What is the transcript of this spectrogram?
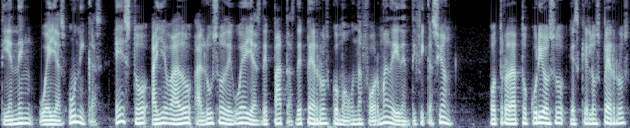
tienen huellas únicas. Esto ha llevado al uso de huellas de patas de perros como una forma de identificación. Otro dato curioso es que los perros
